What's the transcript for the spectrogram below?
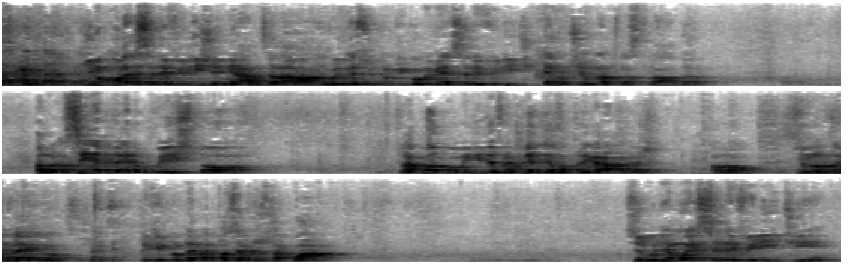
sì. Chi non vuole essere felice mi alza la mano, volete essere tutti come me essere felici e non c'è un'altra strada. Allora, se è vero questo, tra poco mi dite, fra qui andiamo a pregare, o no? Se no non è vero, perché il problema, il passaggio sta qua. Se vogliamo essere felici,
